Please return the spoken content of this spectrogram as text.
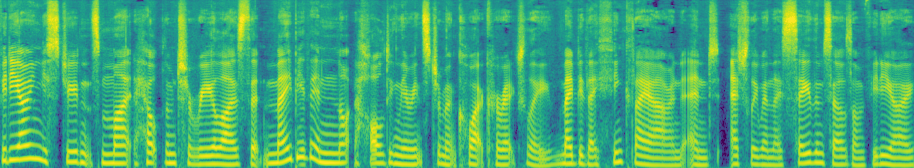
Videoing your students might help them to realize that maybe they're not holding their instrument quite correctly. Maybe they think they are, and, and actually, when they see themselves on video,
